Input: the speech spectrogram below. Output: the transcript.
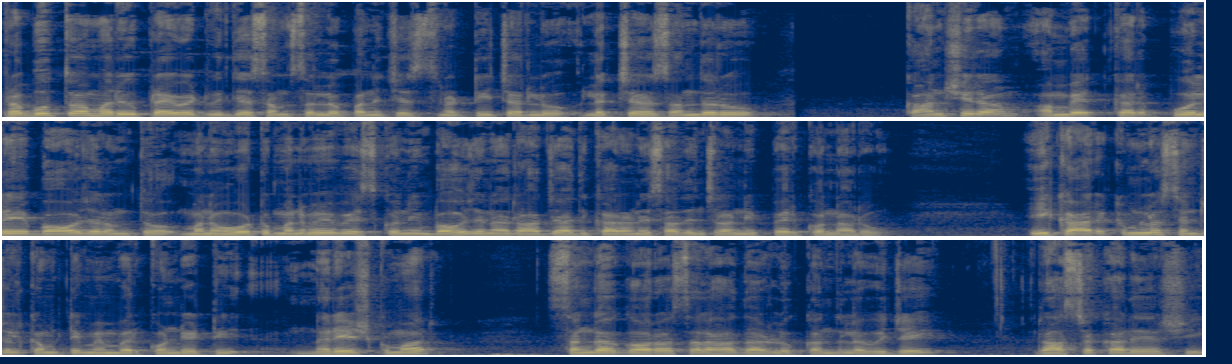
ప్రభుత్వ మరియు ప్రైవేట్ విద్యా సంస్థల్లో పనిచేస్తున్న టీచర్లు లెక్చరర్స్ అందరూ కాన్షీరామ్ అంబేద్కర్ పూలే భావజనంతో మన ఓటు మనమే వేసుకొని బహుజన రాజ్యాధికారాన్ని సాధించాలని పేర్కొన్నారు. ఈ కార్యక్రమంలో central committee member Kondeti Naresh Kumar సంఘ గౌరవ సలహాదారులు కందుల విజయ్ రాష్ట్ర కార్యదర్శి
